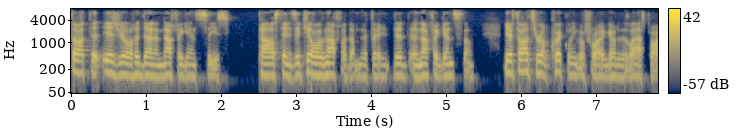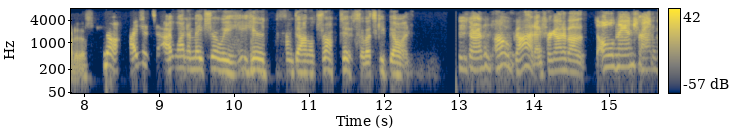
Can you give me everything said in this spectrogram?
thought that Israel had done enough against these Palestinians. They killed enough of them, that they did enough against them. Your thoughts, real quickly, before I go to the last part of this. No, I just I want to make sure we hear from Donald Trump too. So let's keep going. Who's our? Oh God, I forgot about old man Trump.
